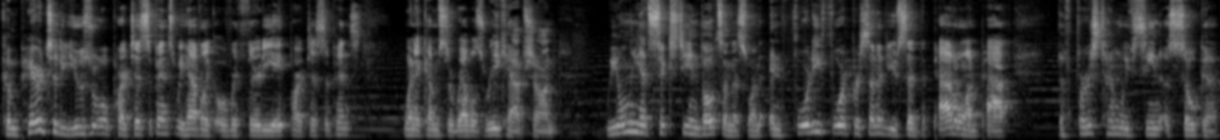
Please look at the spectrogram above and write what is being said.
compared to the usual participants, we have like over 38 participants when it comes to Rebels recap, Sean. We only had 16 votes on this one, and 44% of you said the Padawan path, the first time we've seen Ahsoka,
